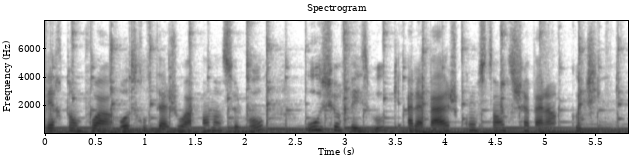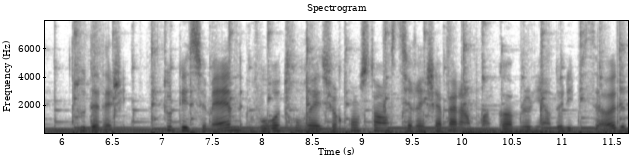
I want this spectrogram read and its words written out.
Perds ton poids, retrouve ta joie en un seul mot. Ou sur Facebook à la page Constance Chapalin Coaching, tout attaché. Toutes les semaines, vous retrouverez sur constance-chapalin.com le lien de l'épisode.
